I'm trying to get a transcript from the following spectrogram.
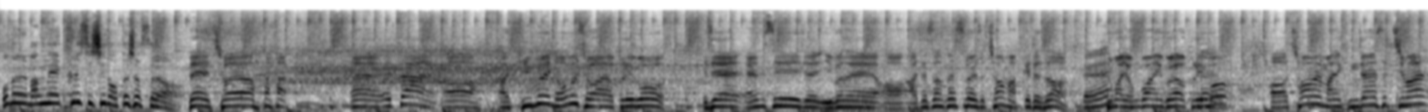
오늘 막내 크리스 씨는 어떠셨어요? 네, 저요. 네, 일단 어, 아, 기분이 너무 좋아요. 그리고 이제 MC 이제 이번에 어, 아시아선 페스티벌에서 처음 맡게 돼서 네. 정말 영광이고요. 그리고 네. 어, 처음에 많이 긴장했었지만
